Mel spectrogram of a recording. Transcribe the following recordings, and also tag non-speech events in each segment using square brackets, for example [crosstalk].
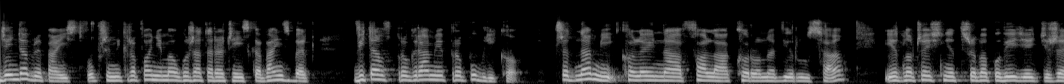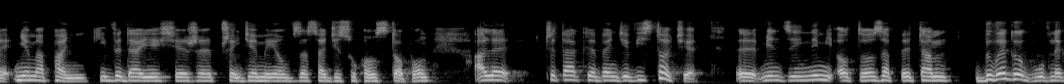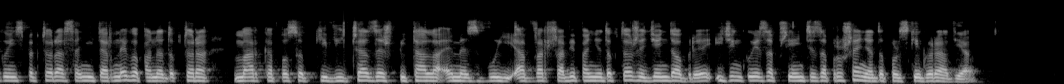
Dzień dobry Państwu. Przy mikrofonie Małgorzata Raczyńska-Weinsberg. Witam w programie Pro Publico. Przed nami kolejna fala koronawirusa. Jednocześnie trzeba powiedzieć, że nie ma paniki. Wydaje się, że przejdziemy ją w zasadzie suchą stopą, ale czy tak będzie w istocie? Y, między innymi o to zapytam byłego głównego inspektora sanitarnego, pana doktora Marka Posobkiewicza ze szpitala MSWiA w Warszawie. Panie doktorze, dzień dobry i dziękuję za przyjęcie zaproszenia do Polskiego Radia.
